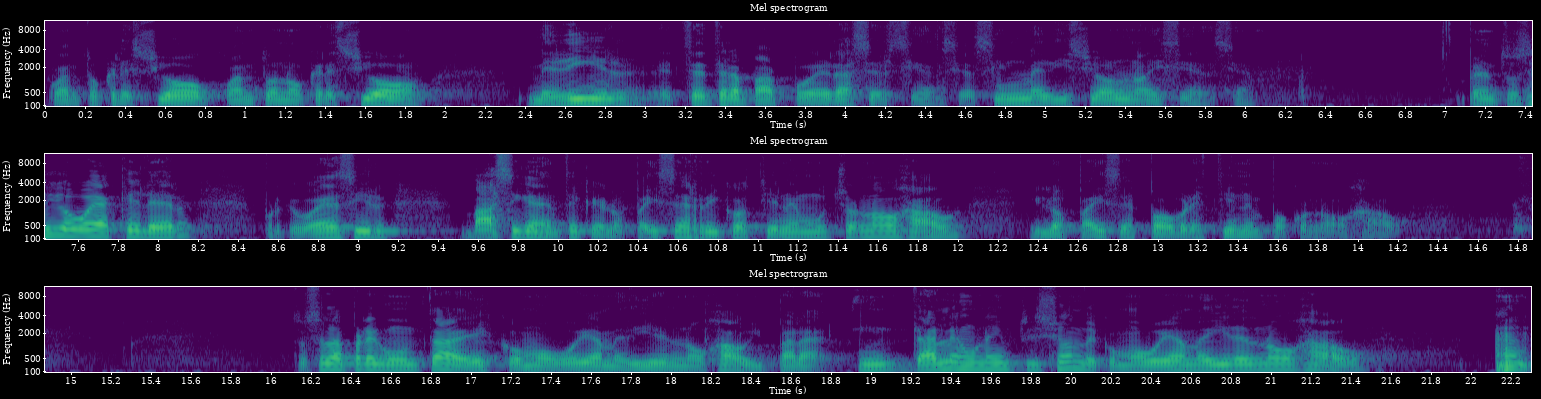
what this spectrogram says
cuánto creció, cuánto no creció, medir, etcétera, para poder hacer ciencia. Sin medición no hay ciencia. Pero entonces yo voy a querer, porque voy a decir básicamente que los países ricos tienen mucho know-how y los países pobres tienen poco know-how. Entonces la pregunta es cómo voy a medir el know-how. Y para darles una intuición de cómo voy a medir el know-how,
